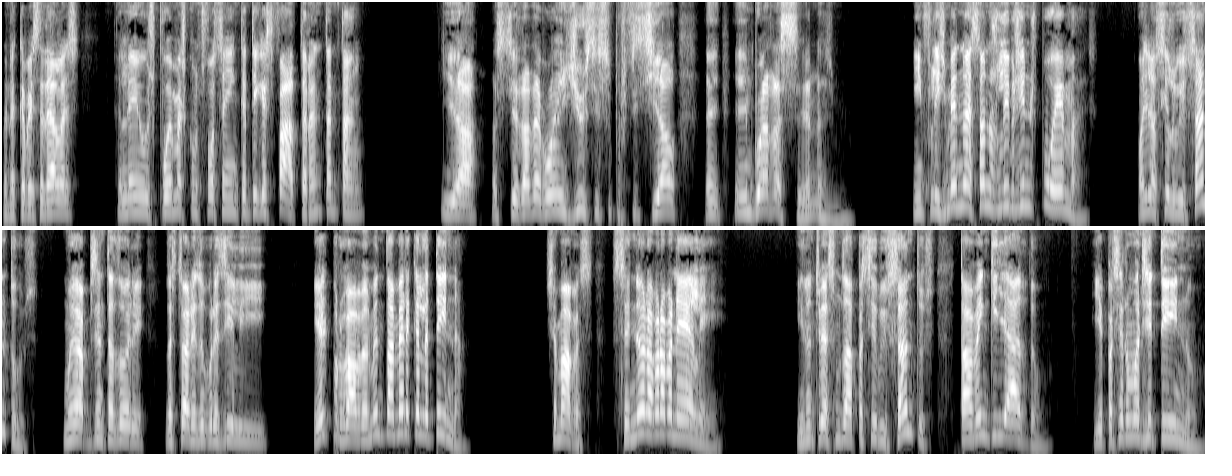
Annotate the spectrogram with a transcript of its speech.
na cabeça delas, leem os poemas como se fossem cantigas de fado. Taran, tan, tan. E há, a sociedade é boa injusta e superficial em, em boas das cenas. Meu. Infelizmente não é só nos livros e nos poemas. Olha o Silvio Santos, o maior apresentador da história do Brasil e ele provavelmente da América Latina. Chamava-se Senhor Abravanelli. E não tivesse mudado para Silvio Santos, estava bem quilhado. Ia parecer um argentino.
